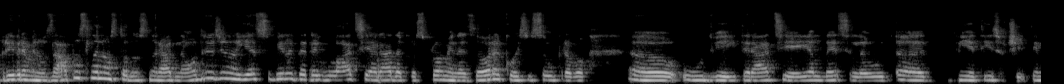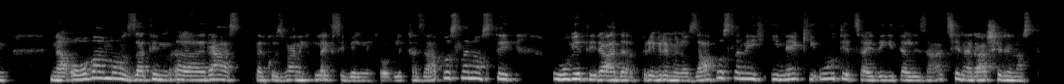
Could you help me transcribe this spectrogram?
privremenu zaposlenost, odnosno rad na određeno, jesu bili da regulacija rada kroz promjene zora koji su se upravo u dvije iteracije jel, desile u 2000 na ovamo, zatim rast takozvanih fleksibilnih oblika zaposlenosti, uvjeti rada privremeno zaposlenih i neki utjecaj digitalizacije na raširenost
